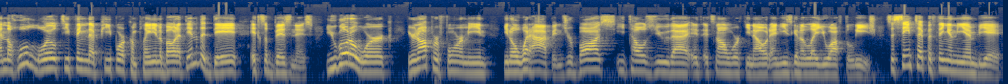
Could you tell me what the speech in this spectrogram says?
And the whole loyalty thing that people are complaining about. At the end of the day, it's a business. You go to work. You're not performing. You know what happens? Your boss he tells you that it, it's not working out and he's gonna lay you off the leash. It's the same type of thing in the NBA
